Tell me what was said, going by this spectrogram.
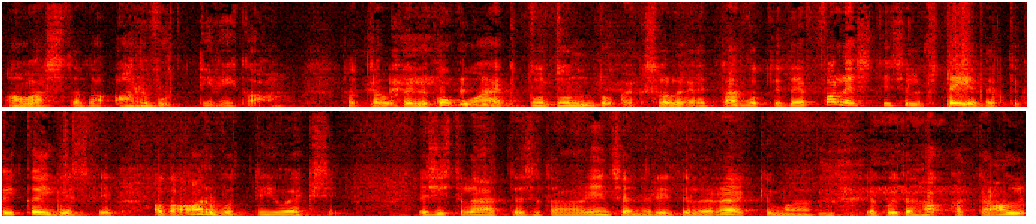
avastada arvutiviga. saate aru, teile kogu aeg tundub, eks ole, et arvuti teeb valesti, sellepärast teie teete kõik õigesti, aga arvuti ju eksib ja siis te lähete seda inseneridele rääkima ja kui te hakkate all,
